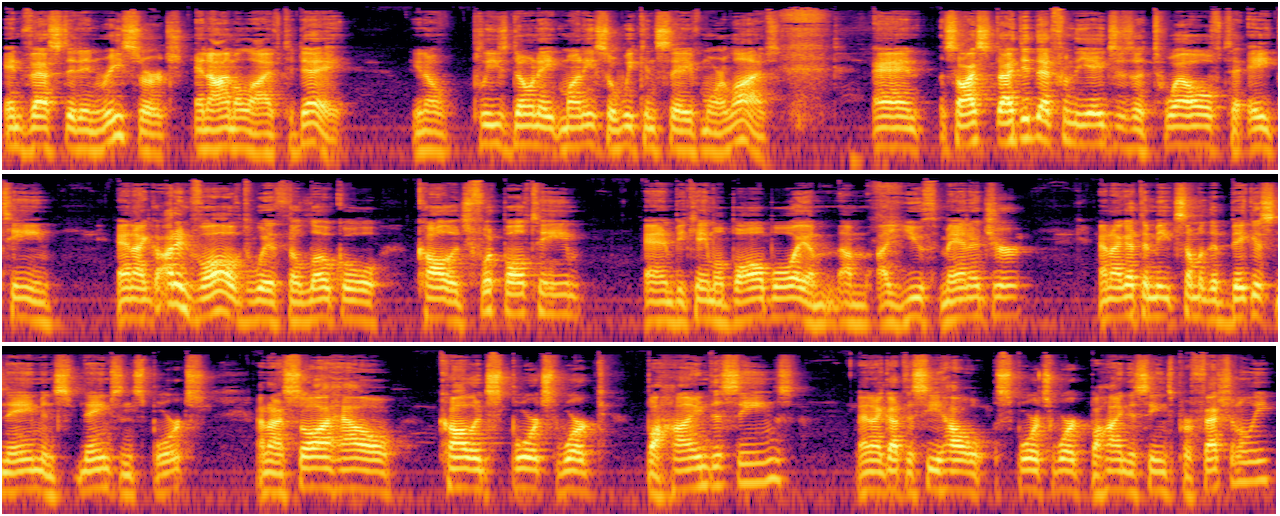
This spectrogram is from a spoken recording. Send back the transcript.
invested in research, and I'm alive today. You know, please donate money so we can save more lives." And so I, I did that from the ages of 12 to 18, and I got involved with the local college football team and became a ball boy, a, a youth manager. And I got to meet some of the biggest name in, names in sports, and I saw how college sports worked behind the scenes, and I got to see how sports work behind the scenes professionally.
